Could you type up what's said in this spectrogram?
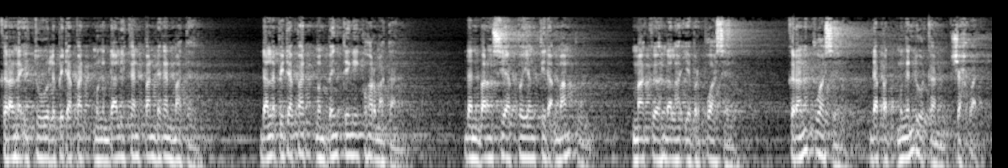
Kerana itu lebih dapat mengendalikan pandangan mata dan lebih dapat membentengi kehormatan. Dan barang siapa yang tidak mampu maka hendaklah ia berpuasa. Kerana puasa dapat mengendurkan syahwat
